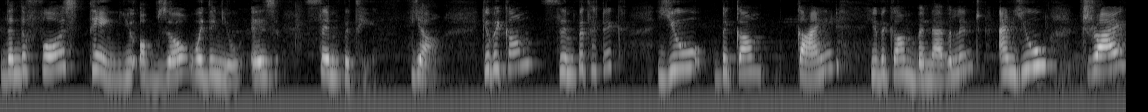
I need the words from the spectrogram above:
then the first thing you observe within you is sympathy yeah you become sympathetic you become kind you become benevolent and you try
